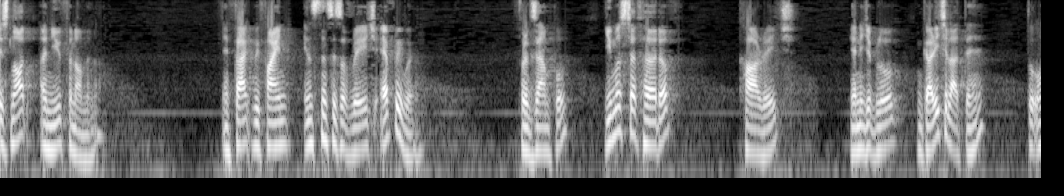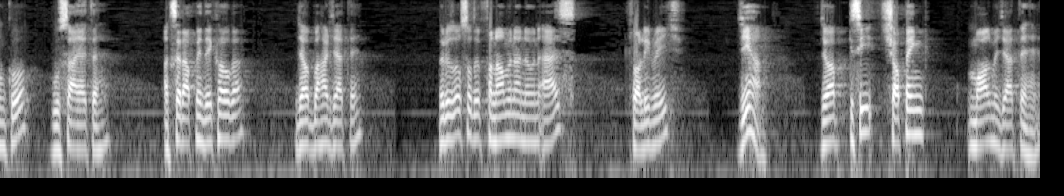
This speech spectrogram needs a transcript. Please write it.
is not a new phenomena in fact we find instances of rage every one for example you must کارج یعنی جب لوگ گاڑی چلاتے ہیں تو ان کو غصہ آ جاتا ہے اکثر آپ نے دیکھا ہوگا جب آپ باہر جاتے ہیں there is also the phenomena known as trolley rage جی ہاں جب آپ کسی شاپنگ مال میں جاتے ہیں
